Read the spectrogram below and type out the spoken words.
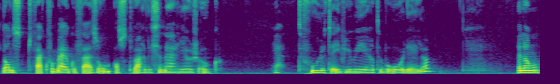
dan is het vaak voor mij ook een fase om als het ware die scenario's ook te voelen, te evalueren, te beoordelen. En dan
